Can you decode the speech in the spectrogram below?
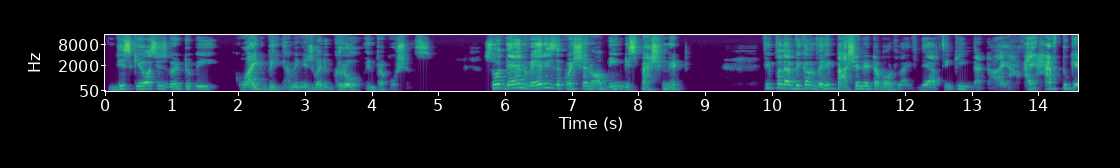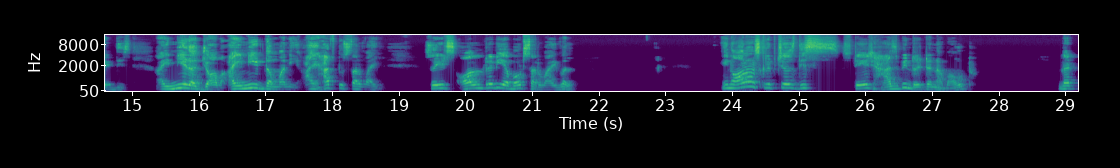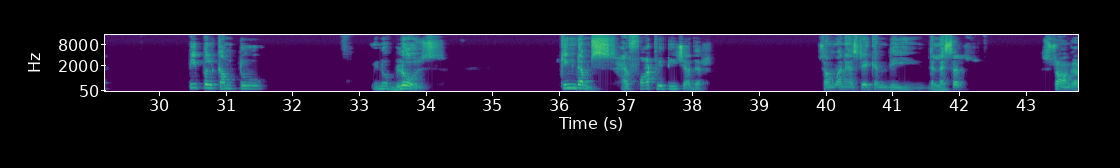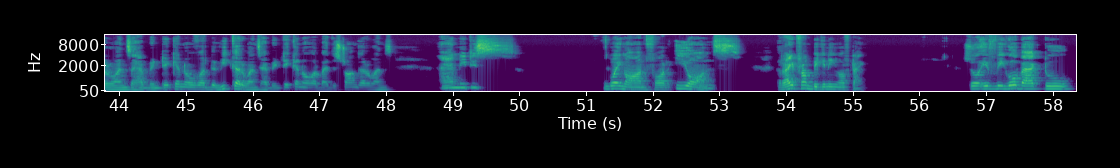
This chaos is going to be quite big. I mean, it's going to grow in proportions. So then, where is the question of being dispassionate? people have become very passionate about life they are thinking that i i have to get this i need a job. I need the money. I have to survive. So it's already about survival. In all our scriptures this stage has been written about that people come to you know blows. Kingdoms have fought with each other. Someone has taken the the lesser stronger ones have been taken over the weaker ones have been taken over by the stronger ones. And it is going on for eons right from beginning of time. So if we go back to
